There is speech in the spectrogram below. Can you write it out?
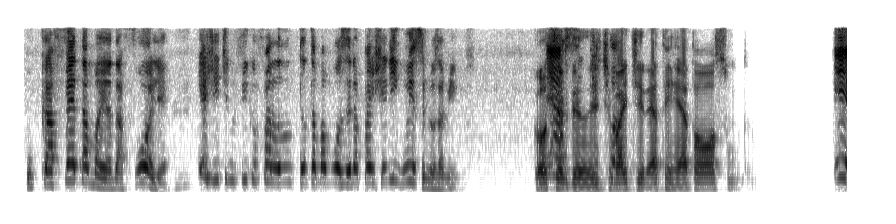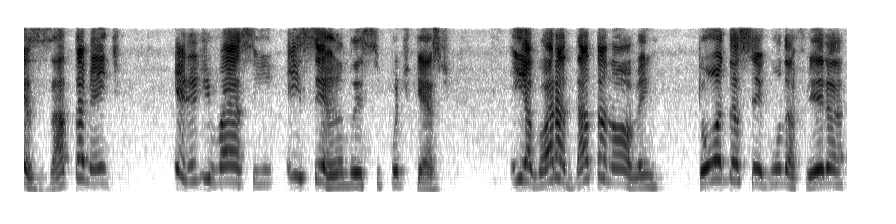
o café da manhã da Folha e a gente não fica falando tanta baboseira para encher linguiça, meus amigos. Com é certeza, assim a gente vai direto e reto ao assunto. Exatamente. E a gente vai assim encerrando esse podcast. E agora data nova, hein? Toda segunda-feira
